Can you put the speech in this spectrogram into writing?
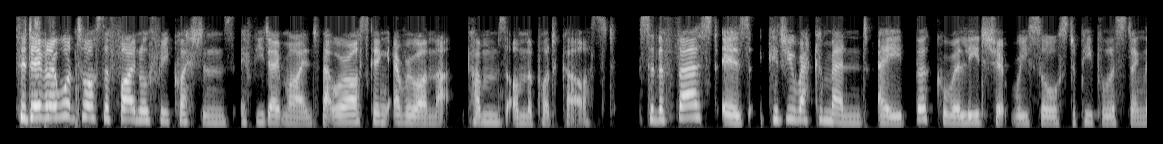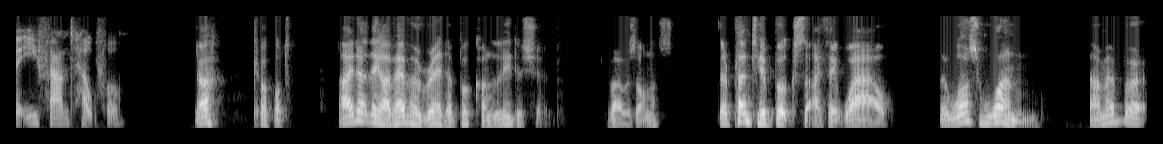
So, David, I want to ask the final three questions, if you don't mind, that we're asking everyone that comes on the podcast. So the first is could you recommend a book or a leadership resource to people listening that you found helpful? Oh, God. I don't think I've ever read a book on leadership, if I was honest. There are plenty of books that I think, wow. There was one. I remember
